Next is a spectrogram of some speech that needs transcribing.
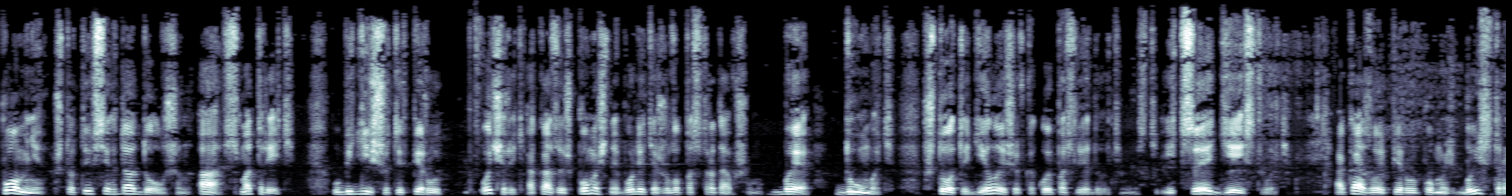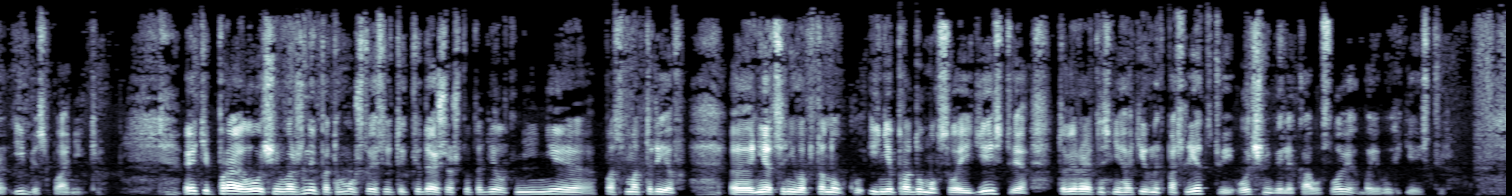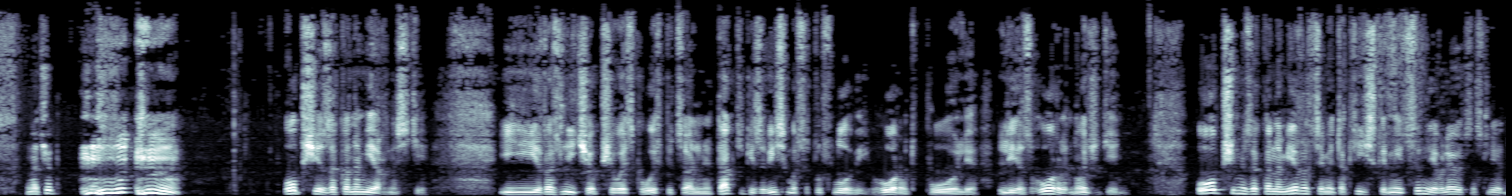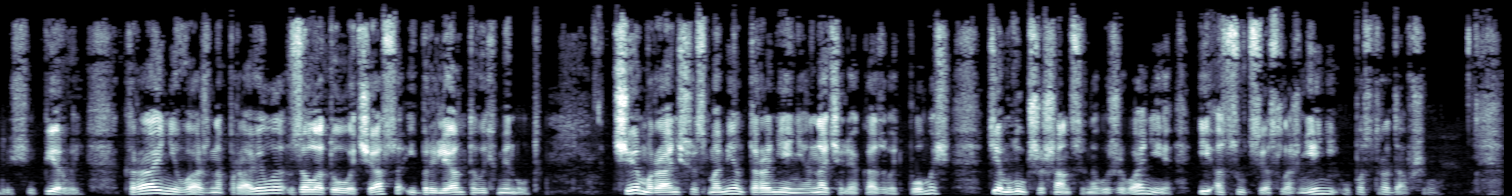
Помни, что ты всегда должен а. смотреть, убедись, что ты в первую очередь оказываешь помощь наиболее тяжело пострадавшему, б. думать, что ты делаешь и в какой последовательности, и с. действовать, оказывая первую помощь быстро и без паники. Эти правила очень важны, потому что если ты кидаешься что-то делать, не, не посмотрев, э, не оценив обстановку и не продумав свои действия, то вероятность негативных последствий очень велика в условиях боевых действий. Значит, общие закономерности и различия общевойсковой и специальной тактики в зависимости от условий. Город, поле, лес, горы, ночь, день. Общими закономерностями тактической медицины являются следующие. Первый. Крайне важно правило золотого часа и бриллиантовых минут. Чем раньше с момента ранения начали оказывать помощь, тем лучше шансы на выживание и отсутствие осложнений у пострадавшего.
